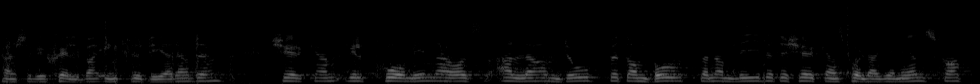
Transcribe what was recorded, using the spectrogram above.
kanske vi själva inkluderade. Kyrkan vill påminna oss alla om dopet, om boten, om livet i kyrkans fulla gemenskap,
